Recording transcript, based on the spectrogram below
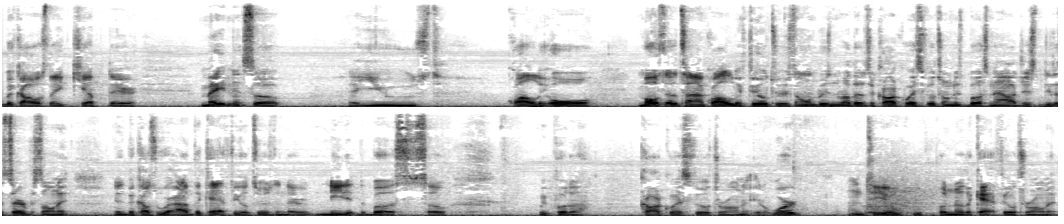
because they kept their maintenance up. They used quality oil. Most of the time, quality filters. The only reason why there's a CarQuest filter on this bus now, I just did a service on it, is because we were out of the cat filters and they needed the bus. So we put a CarQuest filter on it. It'll work until we put another cat filter on it.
